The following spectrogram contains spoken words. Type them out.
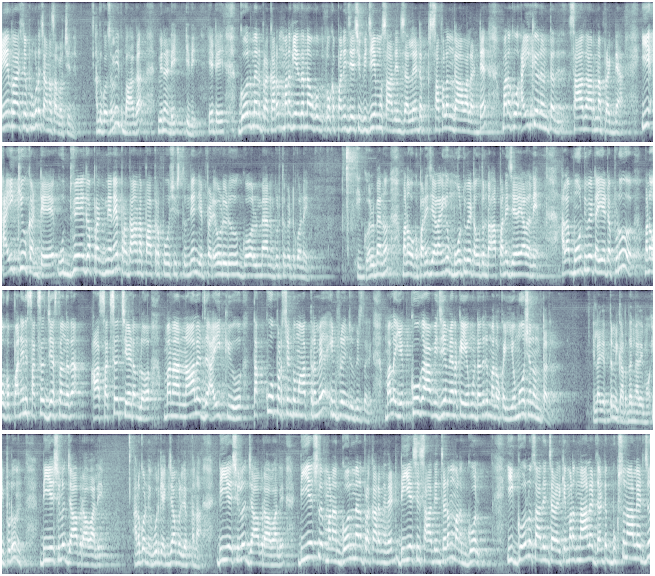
నేను రాసినప్పుడు కూడా చాలాసార్లు వచ్చింది. అందుకోసం ఇది బాగా వినండి ఇది. ఏంటి? గోల్మెన్ ప్రకారం మనకు ఏదన్నా ఒక ఒక పని చేసి విజయం సాధించాలి అంటే సఫలం కావాలంటే మనకు ఐక్యూ అని ఉంటుంది సాధారణ ప్రజ్ఞ. ఈ ఐక్యూ కంటే ఉద్వేగ ప్రజ్ఞనే ప్రధాన పాత్ర పోషిస్తుంది అని చెప్పాడు. ఎవడు గోల్మ్యాన్ గుర్తుపెట్టుకోండి. ఈ గోల్మ్యాన్ మనం ఒక పని చేయడానికి మోటివేట్ అవుతుంటాం ఆ పని చేయాలని. అలా మోటివేట్ అయ్యేటప్పుడు మనం ఒక పనిని సక్సెస్ చేస్తాం కదా ఆ సక్సెస్ చేయడంలో మన నాలెడ్జ్ ఐక్యూ తక్కువ పర్సెంట్ మాత్రమే ఇన్ఫ్లుయెన్స్ చూపిస్తుంది. మళ్ళీ ఎక్కువగా ఆ విజయం వెనక ఏముంటుంది? మన ఒక ఎమోషన్ ఉంటుంది. ఇలా చెప్తే మీకు అర్థం కాదేమో. ఇప్పుడు డిఎస్సిలో జాబ్ రావాలి. అనుకోండి ఊరికి ఎగ్జాంపుల్ చెప్తున్నా. డిఎస్సిలో జాబ్ రావాలి. డిఎస్సిలో మన గోల్ మ్యాన్ ప్రకారం ఏంటంటే డిఎస్సి సాధించడం మన గోల్ ఈ గోల్ను సాధించడానికి మనకు నాలెడ్జ్ అంటే బుక్స్ నాలెడ్జ్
